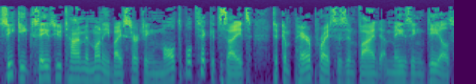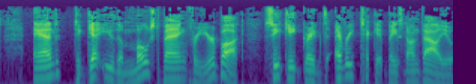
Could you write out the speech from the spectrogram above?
SeatGeek saves you time and money by searching multiple ticket sites to compare prices and find amazing deals. And to get you the most bang for your buck, SeatGeek grades every ticket based on value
